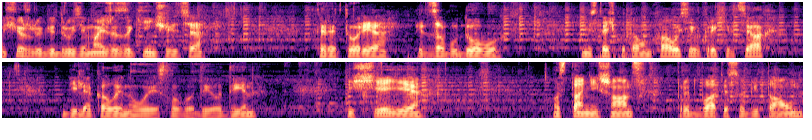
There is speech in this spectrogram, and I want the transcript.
Ну що ж, любі друзі, майже закінчується територія під забудову містечку таунхаусів в Крихівцях біля Калинової Слободи 1. І ще є останній шанс придбати собі таун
